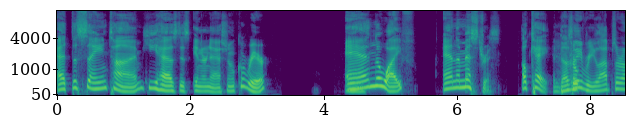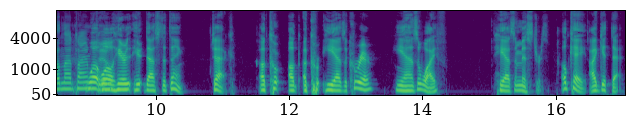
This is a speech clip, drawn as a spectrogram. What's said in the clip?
At the same time, he has this international career Mhm. and a wife and a mistress. Okay. And doesn't Cor- he relapse around that time? Well, too? well, here, here, that's the thing, Jack. A, a, a, he has a career. He has a wife. He has a mistress. Okay, I get that.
